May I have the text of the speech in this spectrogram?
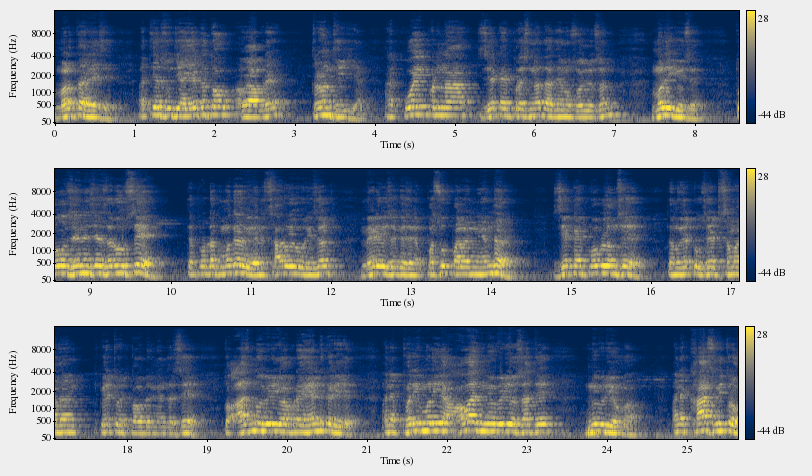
મળતા રહે છે અત્યાર સુધી આ એક હતો, હવે આપણે ત્રણ થઈ ગયા. અને કોઈ પણના જે કાંઈ પ્રશ્ન હતા તેનું સોલ્યુશન મળી ગયું છે. તો જેને જે જરૂર છે તે પ્રોડક્ટ મગાવી અને સારું એવું રિઝલ્ટ મેળવી શકે છે. અને પશુપાલનની અંદર જે કાંઈ પ્રોબ્લેમ છે તેનું એ ટુ સેટ સમાધાન પેટવેટ પાવડરની અંદર છે. તો આજનો વીડિયો આપણે એન્ડ કરીએ અને ફરી મળીએ આવા જ ન્યૂ વીડિયો સાથે ન્યૂ વિડીયોમાં અને ખાસ મિત્રો,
